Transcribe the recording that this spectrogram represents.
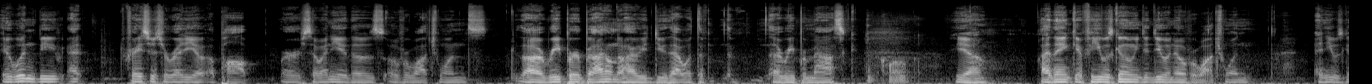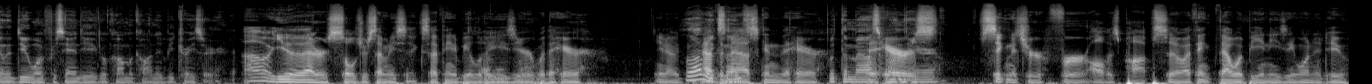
it wouldn't be at Tracer's already a, a pop, or so any of those Overwatch ones. Uh, Reaper, but I don't know how he'd do that with the, the, the Reaper mask. the cloak. Yeah, I think if he was going to do an Overwatch one, and he was going to do one for San Diego Comic Con. It'd be Tracer. Oh, either that or Soldier 76. I think it'd be a little bit Okay. easier with the hair. You know, Well, have the sense. mask and the hair. Put the mask. The hair is signature for all his pops, so I think that would be an easy one to do.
